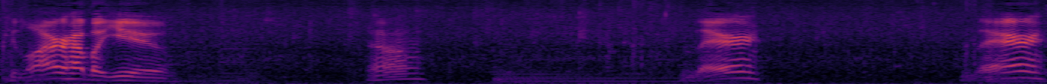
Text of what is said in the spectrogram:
Pilar, how about you? Oh. There. There.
